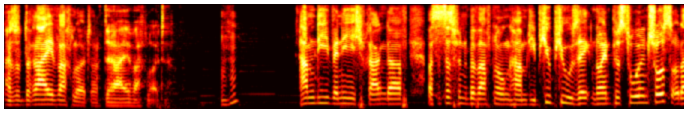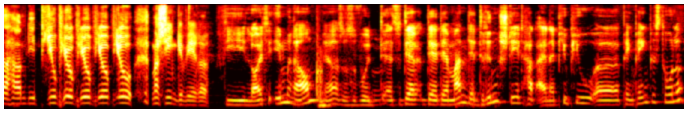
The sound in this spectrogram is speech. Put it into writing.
Also drei Wachleute. Drei Wachleute. Haben die, wenn ich fragen darf, was ist das für eine Bewaffnung? Haben die Piu Piu neun Pistolenschuss oder haben die Piu Piu Piu Piu Piu Maschinengewehre? Die Leute im Raum, ja, also sowohl, also der, der, der Mann, der drin steht, hat eine Piu Piu äh, Ping Ping Pistole.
